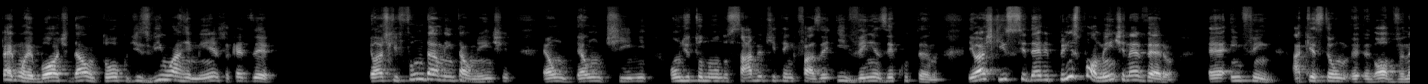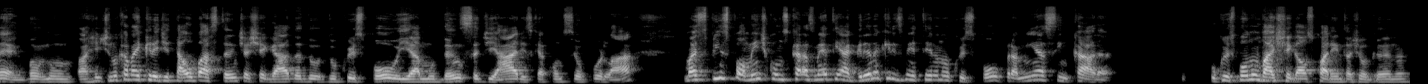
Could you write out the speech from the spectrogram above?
pega um rebote, dá um toco, desvia um arremesso, quer dizer, eu acho que fundamentalmente é um, é um time onde todo mundo sabe o que tem que fazer e vem executando. Eu acho que isso se deve principalmente, né, Vero, É, enfim, a questão, é, é, óbvio, né? Bom, não, a gente nunca vai acreditar o bastante a chegada do, do Chris Paul e a mudança de ares que aconteceu por lá, mas principalmente quando os caras metem a grana que eles meteram no Chris Paul, pra mim é assim, cara, o Chris Paul não vai chegar aos 40 jogando,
